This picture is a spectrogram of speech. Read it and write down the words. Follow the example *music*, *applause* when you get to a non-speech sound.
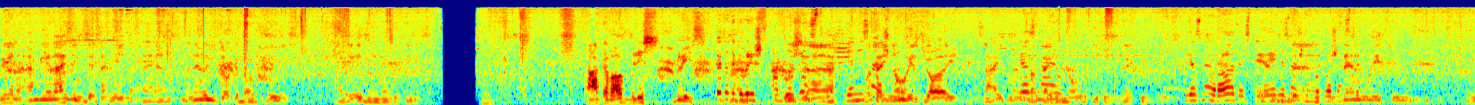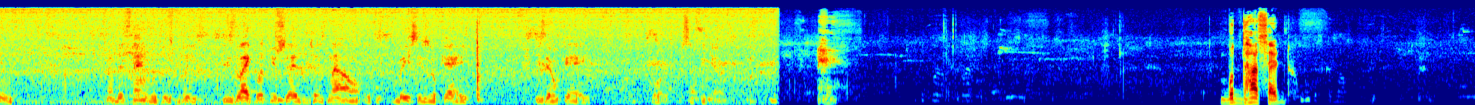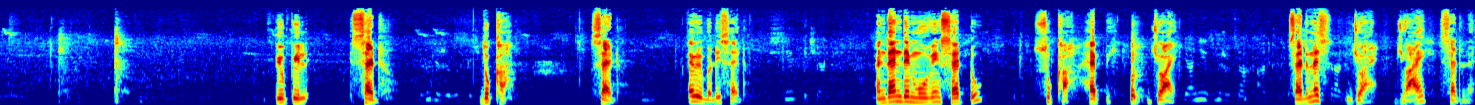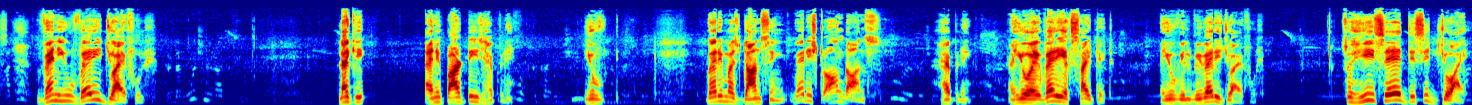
real, I'm realizing that, I mean, uh, whenever you talk about bliss, I really don't know what it is. Talk about bliss. Bliss. Когда ты right? говоришь о Because, блаженстве, uh, я не what знаю, I что know это. is joy, excitement, Я but I знаю. don't know what is exactly bliss. Я знаю радость, но я не And знаю, что uh, такое is there блаженство. a way to, I mean, to understand what is bliss? It's like what you said just now, it is, bliss is okay, is okay, or something else. Buddha said, pupil said, dukkha, said, everybody said. And then they moving said to sukha, happy, joy. Sadness, joy. Joy, sadness. When you very joyful, like eh, any party is happening, you very much dancing, very strong dance happening, and you are very excited, and you will be very joyful. So he said this is joy.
